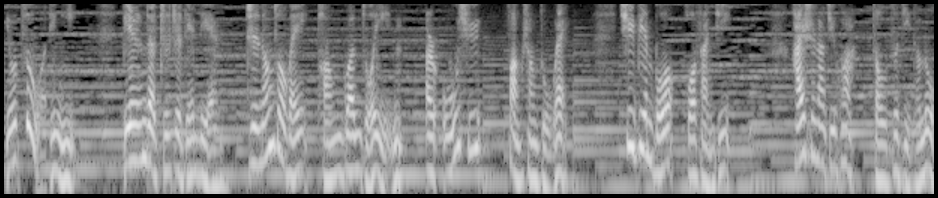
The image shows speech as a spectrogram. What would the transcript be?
由自我定义，别人的指指点点只能作为旁观佐引，而无需放上主位，去辩驳或反击。还是那句话，走自己的路。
